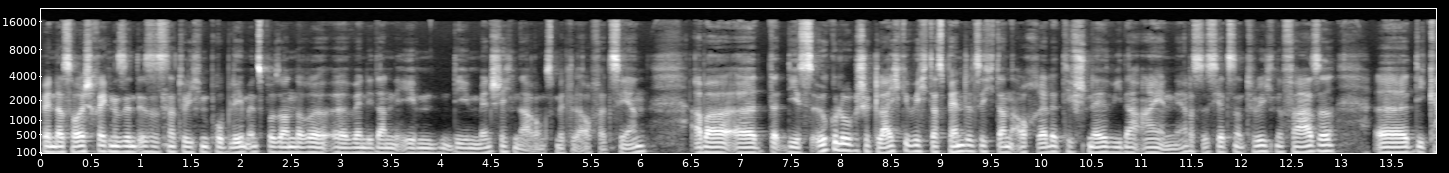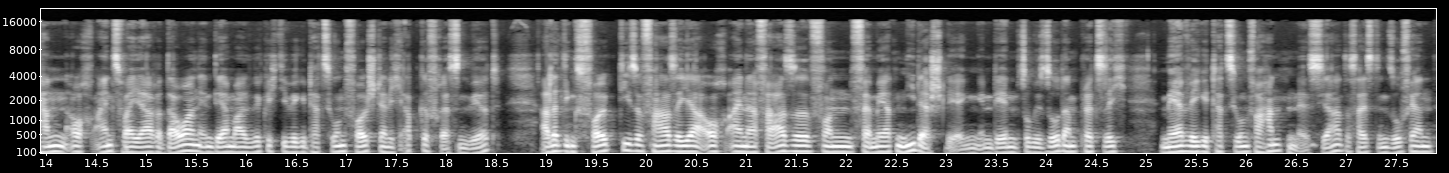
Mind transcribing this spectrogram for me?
Wenn das Heuschrecken sind, ist es natürlich ein Problem, insbesondere äh, wenn die dann eben die menschlichen Nahrungsmittel auch verzehren. Aber äh, dieses ökologische Gleichgewicht Gleichgewicht, das pendelt sich dann auch relativ schnell wieder ein. Ja, das ist jetzt natürlich eine Phase, äh, die kann auch ein, zwei Jahre dauern, in der mal wirklich die Vegetation vollständig abgefressen wird. Allerdings folgt diese Phase ja auch einer Phase von vermehrten Niederschlägen, in dem sowieso dann plötzlich mehr Vegetation vorhanden ist. Ja, das heißt, insofern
